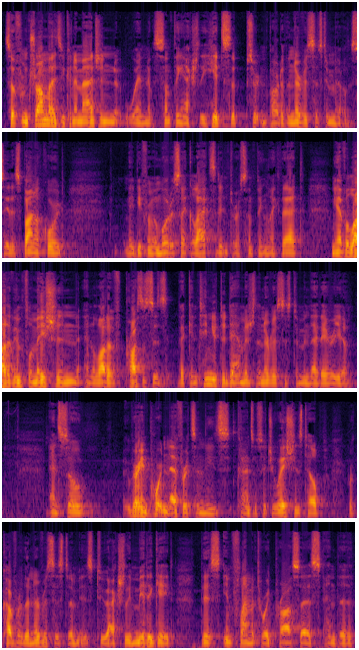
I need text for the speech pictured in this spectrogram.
So, from trauma, as you can imagine, when something actually hits a certain part of the nervous system, or say the spinal cord, maybe from a motorcycle accident or something like that, you have a lot of inflammation and a lot of processes that continue to damage the nervous system in that area. And so, very important efforts in these kinds of situations to help recover the nervous system is to actually mitigate this inflammatory process and the,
